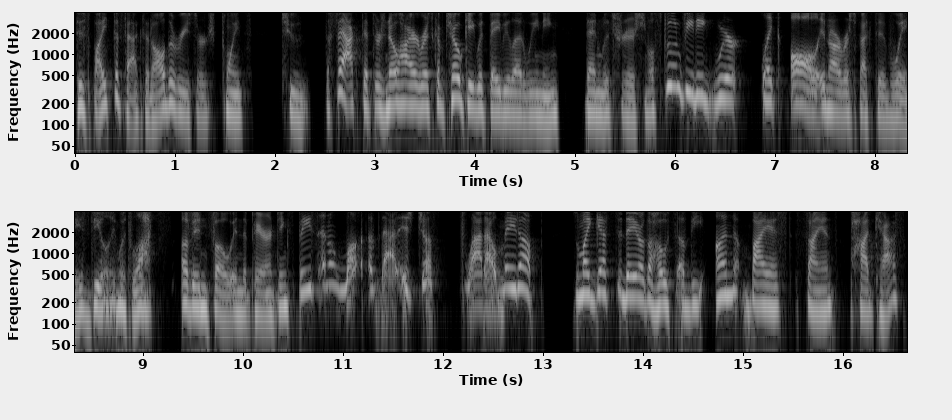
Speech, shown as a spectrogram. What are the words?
despite the fact that all the research points to the fact that there's no higher risk of choking with baby led weaning than with traditional spoon feeding. We're like all in our respective ways dealing with lots of info in the parenting space, and a lot of that is just flat out made up. So, my guests today are the hosts of the Unbiased Science podcast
